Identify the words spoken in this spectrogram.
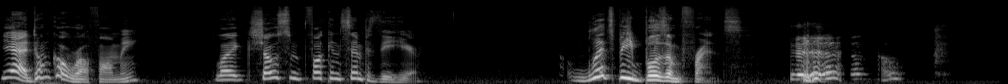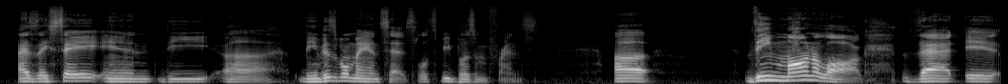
Yeah, don't go rough on me. Like, show some fucking sympathy here. Let's be bosom friends. Oh, as they say in the uh, the Invisible Man says, "Let's be bosom friends." Uh, the monologue that is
